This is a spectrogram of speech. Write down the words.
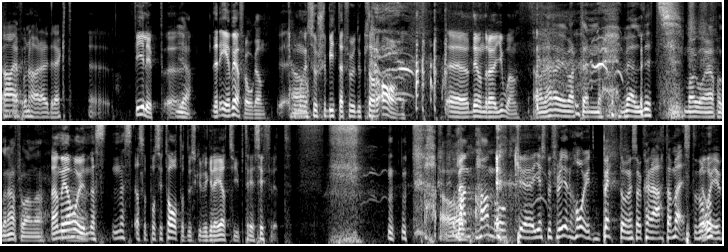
Ja, jag får nog höra det direkt. Filip, eh, Ja. Den eviga frågan. Hur Ja. många sushibitar tror du du klarar av? Eh, det undrar Johan. Ja, det här har ju varit en väldigt många gånger jag har fått den här frågan. då. Nej, men jag har ju näst, näst, alltså på citat att du skulle greja typ tresiffrigt. Ja, Han, han och eh, Jesper Fridén har ju ett bett om vem som kan äta mest. Och då har ju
